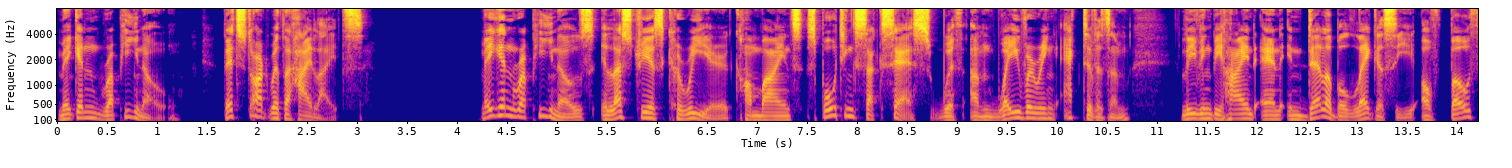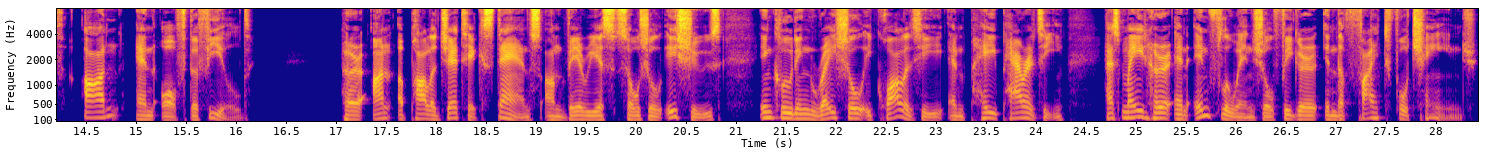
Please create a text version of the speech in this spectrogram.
Megan Rapinoe. Let's start with the highlights. Megan Rapinoe's illustrious career combines sporting success with unwavering activism leaving behind an indelible legacy of both on and off the field. Her unapologetic stance on various social issues, including racial equality and pay parity, has made her an influential figure in the fight for change.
